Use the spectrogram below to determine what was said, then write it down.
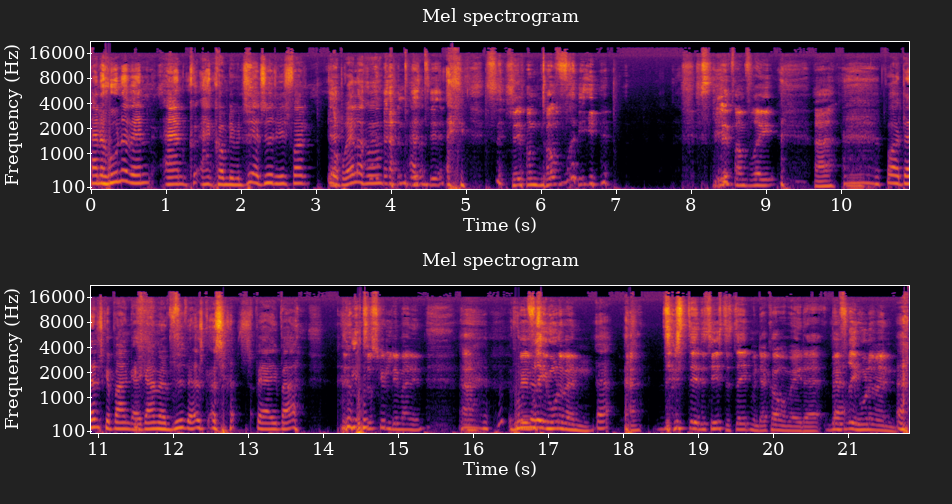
Han er hundeven. Han, han komplimenterer tydeligvis folk. Du har ja. briller på. Ja, Altså, det, Slip ham dog fri. Slip ham fri. Ja, hvor Danske Bank er i gang med at hvidvask, og så spærrer I bare så skyldig mand ind. Ja, befri hundemanden. Ja. Ja, det, det er det sidste statement, jeg kommer med i dag. Befri hundemanden. Ja.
